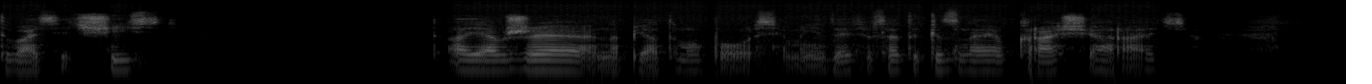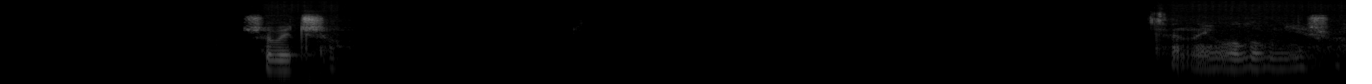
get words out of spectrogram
26. А я вже на п'ятому поверсі. Мені здається, все-таки з нею краще грається. Швидше. Це найголовніше.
